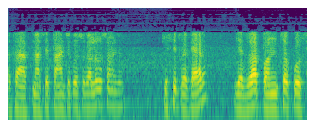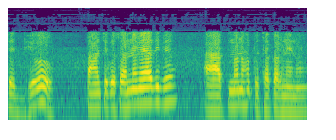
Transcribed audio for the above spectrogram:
अथवा आत्मा से पाँच कोष को अलग समझो। किसी प्रकार, यदवा पंचकोशेभ्यो पाँच कोश अन्य में आदिभ्य आत्मन पृथक करने न।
